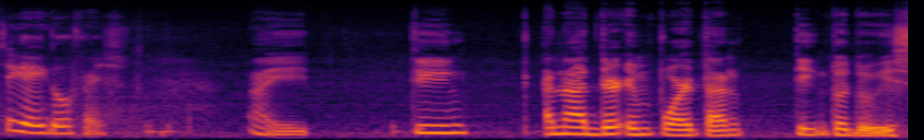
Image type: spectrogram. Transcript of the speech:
Sige, go first. I think another important thing to do is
